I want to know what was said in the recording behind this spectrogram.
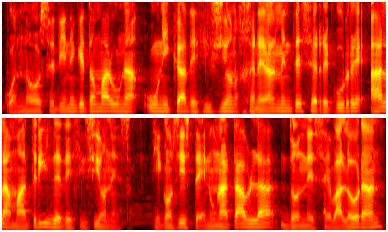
Cuando se tiene que tomar una única decisión, generalmente se recurre a la matriz de decisiones, que consiste en una tabla donde se valoran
